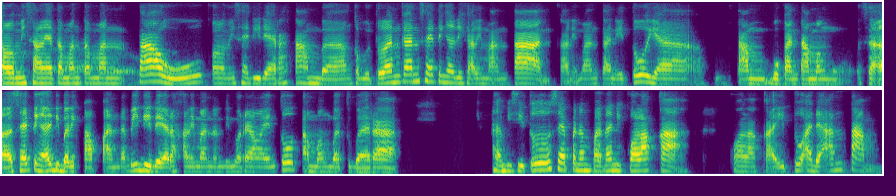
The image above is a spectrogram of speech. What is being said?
kalau misalnya teman-teman tahu, kalau misalnya di daerah tambang, kebetulan kan saya tinggal di Kalimantan. Kalimantan itu ya tam, bukan tambang, saya tinggal di Balikpapan, tapi di daerah Kalimantan Timur yang lain tuh tambang batu bara. Habis itu saya penempatan di Kolaka. Kolaka itu ada antam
